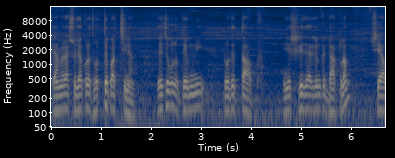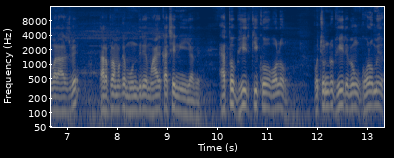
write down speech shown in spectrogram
ক্যামেরা সোজা করে ধরতে পারছি না। দেখছি কোনো তেমনি রোদের তাপ। এই যে সিঁড়িতে একজনকে ডাকলাম, সে আবার আসবে। তারপর আমাকে মন্দিরে মায়ের কাছে নিয়ে যাবে। এত ভিড় কী করব বলো? প্রচণ্ড ভিড় এবং গরমে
